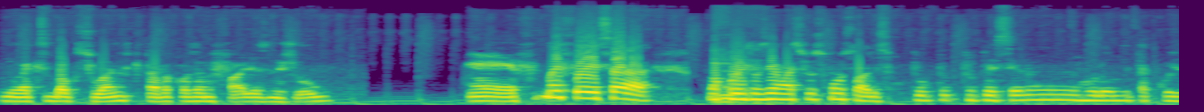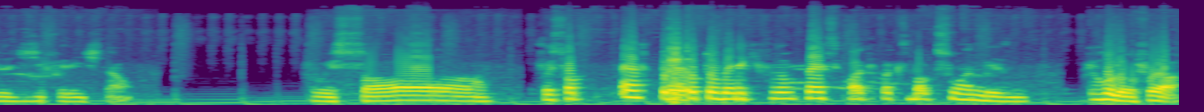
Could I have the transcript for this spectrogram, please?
no Xbox One, que estava causando falhas no jogo. É, mas foi essa uma correçãozinha mais pros consoles. Pro, pro, pro, PC não rolou muita coisa de diferente, não. Foi só. Foi só. É, pelo é. que eu tô vendo aqui, foi o PS4 e o Xbox One mesmo. O que rolou? Foi, ó.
